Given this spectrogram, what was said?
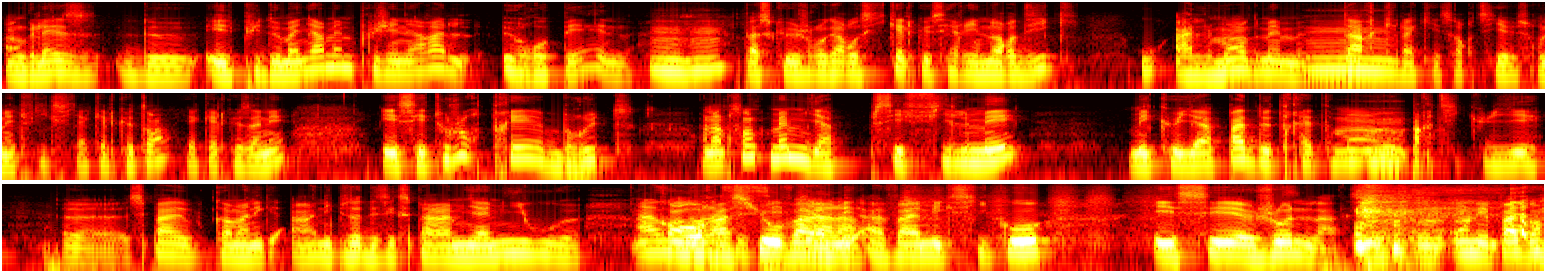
anglaises de, et puis de manière même plus générale européenne. Mhm. Parce que je regarde aussi quelques séries nordiques ou allemandes même, Mm. Dark là qui est sorti euh, sur Netflix il y a quelques temps, il y a quelques années, et c'est toujours très brut. On a l'impression que même c'est filmé, mais qu'il n'y a pas de traitement euh, Mm. particulier. Euh, c'est pas comme un, un épisode des experts à Miami où euh, Ah oui, quand voilà, Horatio va, à, va Mexico et c'est euh, jaune là. On n'est pas dans,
